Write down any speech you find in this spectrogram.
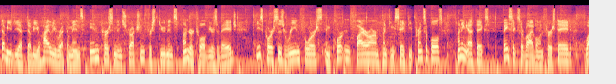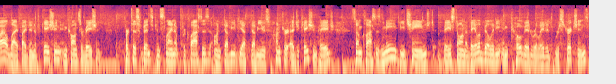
WDFW highly recommends in-person instruction for students under 12 years of age. These courses reinforce important firearm hunting safety principles, hunting ethics, basic survival and first aid, wildlife identification, and conservation. Participants can sign up for classes on WDFW's Hunter Education page. Some classes may be changed based on availability and COVID related restrictions.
